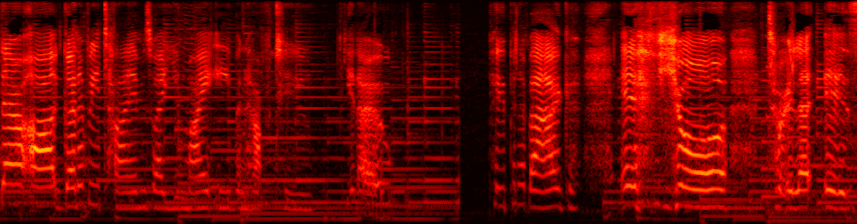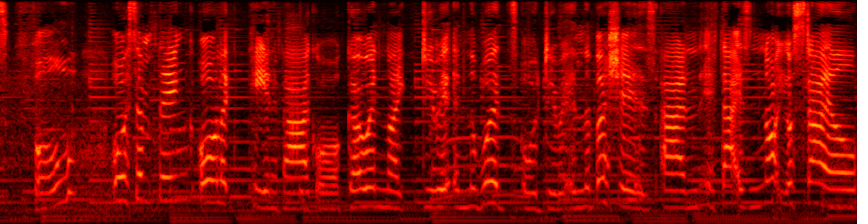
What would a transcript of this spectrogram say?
there are gonna be times where you might even have to, you know, poop in a bag if your toilet is full or something or like pee in a bag or go and like do it in the woods or do it in the bushes and if that is not your style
